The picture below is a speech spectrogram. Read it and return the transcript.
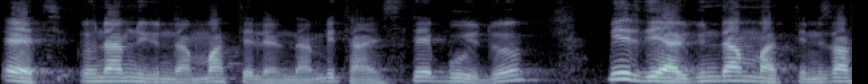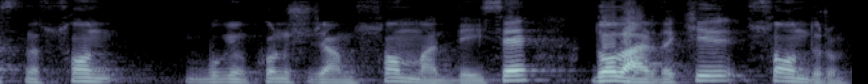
Evet önemli gündem maddelerinden bir tanesi de buydu. Bir diğer gündem maddemiz aslında son bugün konuşacağımız son madde ise dolardaki son durum.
